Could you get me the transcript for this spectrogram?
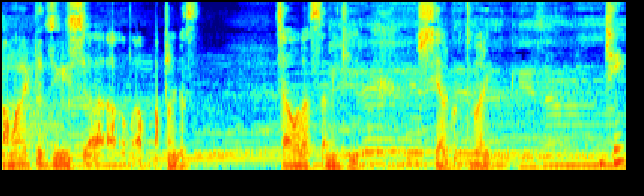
আমার একটা জিনিস আ, আ, আ- আপনার কাছে চাওয়ার আছে আমি কি শেয়ার করতে পারি? জি।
